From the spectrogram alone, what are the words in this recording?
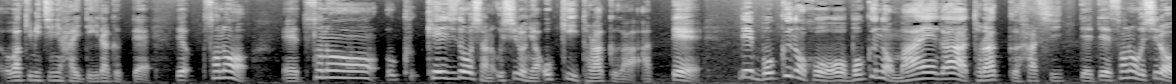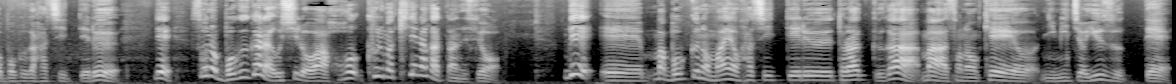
う、脇道に入っていたくって。で、その、えっ、と、その、軽自動車の後ろには大きいトラックがあって、で、僕の方を、僕の前がトラック走ってて、その後ろを僕が走ってる。で、その僕から後ろは、車来てなかったんですよ。で、えー、まあ、僕の前を走っているトラックが、まあ、その K に道を譲って、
